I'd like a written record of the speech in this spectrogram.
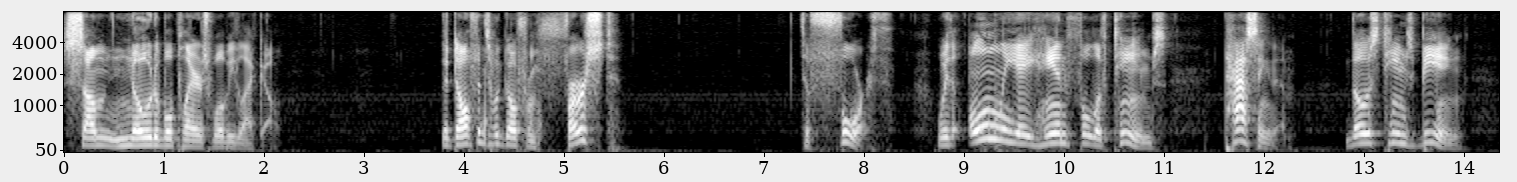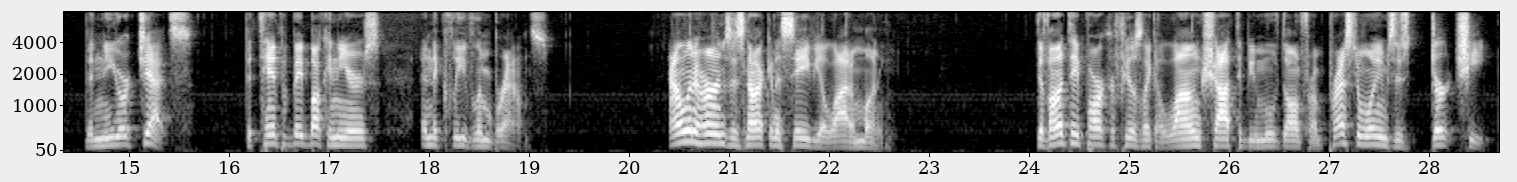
some notable players will be let go. The Dolphins would go from first to fourth with only a handful of teams passing them. Those teams being the New York Jets, the Tampa Bay Buccaneers, and the Cleveland Browns. Allen Hurns is not going to save you a lot of money. DeVante Parker feels like a long shot to be moved on from. Preston Williams is dirt cheap.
